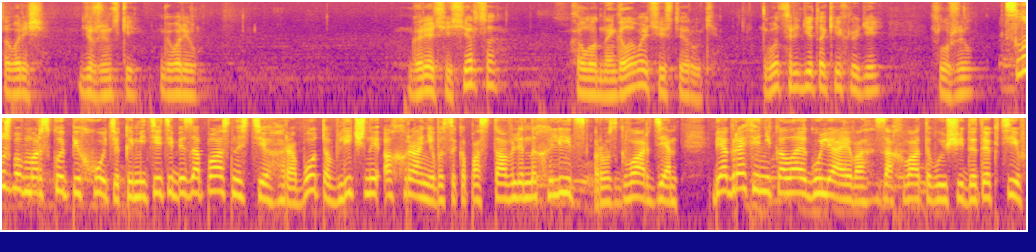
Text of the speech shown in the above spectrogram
товарищ Дзержинский говорил. Горячее сердце, холодная голова и чистые руки. Вот среди таких людей служил Служба в морской пехоте, комитете безопасности, работа в личной охране высокопоставленных лиц, Росгвардия. Биография Николая Гуляева, захватывающий детектив.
